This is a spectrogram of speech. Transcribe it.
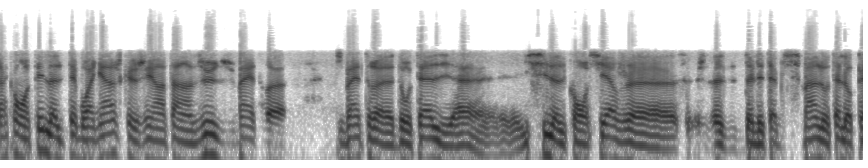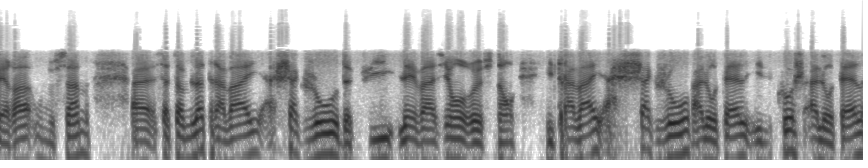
raconter le témoignage que j'ai entendu du maître du maître d'hôtel euh, ici le concierge euh, de l'établissement l'hôtel Opéra où nous sommes. Euh, cet homme-là travaille à chaque jour depuis l'invasion russe. Donc il travaille à chaque jour à l'hôtel. Il couche à l'hôtel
